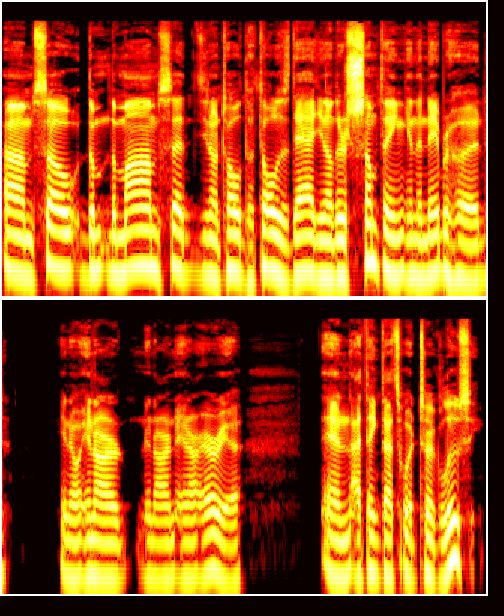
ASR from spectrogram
Um, so the the mom said, you know, told told his dad, you know, there's something in the neighborhood, you know, in our in our in our area, and I think that's what took Lucy.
